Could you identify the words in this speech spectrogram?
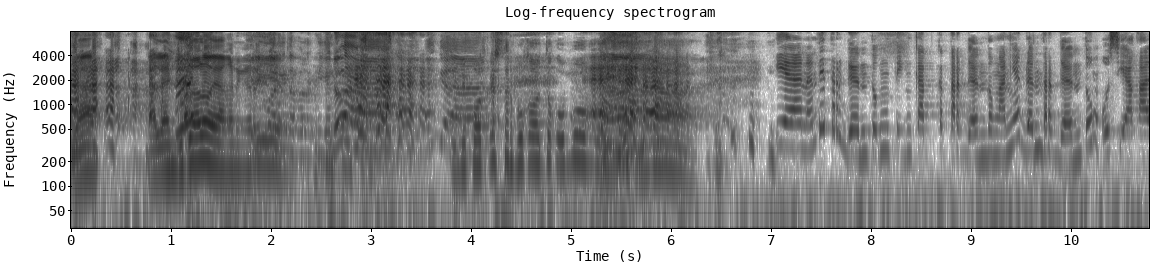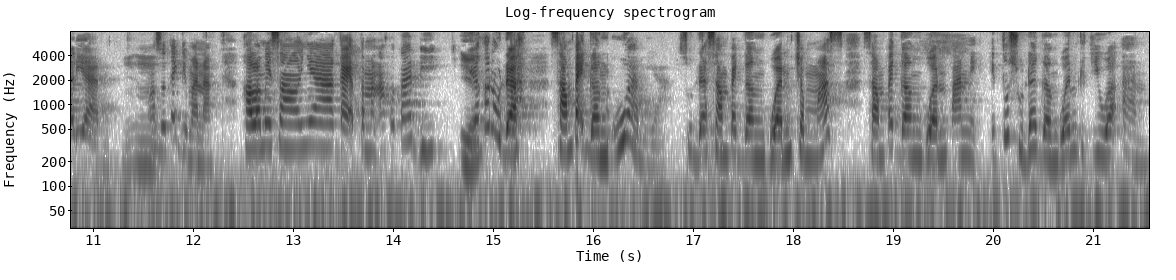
Ya, kalian juga loh yang ngedengerin. kita bertiga doang. Tiga. Ini podcast terbuka untuk umum ya. Ingat. Iya, nanti tergantung tingkat ketergantungannya dan tergantung usia kalian. Mm-mm. Maksudnya gimana? Kalau misalnya kayak teman aku tadi, Iya. dia kan udah sampai gangguan ya, sudah sampai gangguan cemas, sampai gangguan panik. Itu sudah gangguan kejiwaan,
